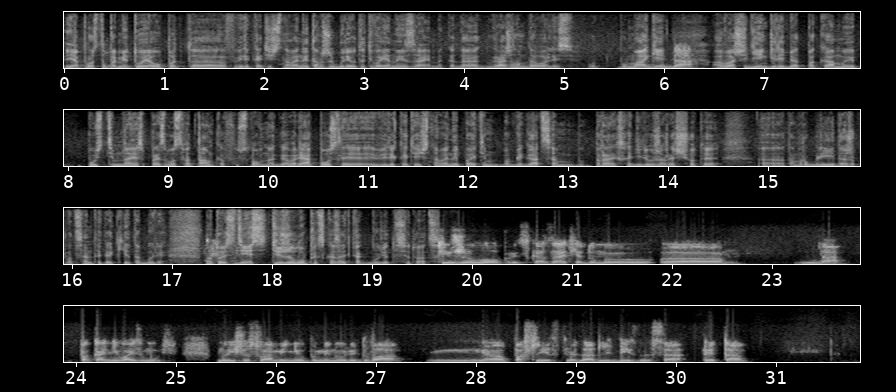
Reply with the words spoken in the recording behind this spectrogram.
Я просто пометуя опыт э, Великой Отечественной войны, там же были вот эти военные займы, когда гражданам давались вот бумаги, да. а ваши деньги, ребят, пока мы пустим на производство танков, условно говоря. После Великой Отечественной войны по этим облигациям происходили уже расчеты, э, там, рубли и даже проценты какие-то были. Ну, то есть здесь тяжело предсказать, как будет ситуация. Тяжело предсказать. Я думаю, э, да, пока не возьмусь. Мы еще с вами не упомянули два э, последствия да, для бизнеса. Это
